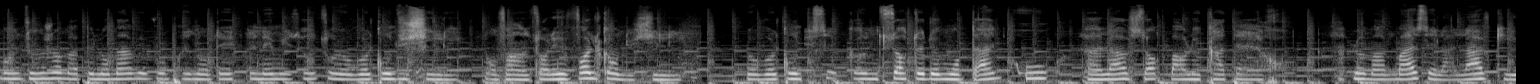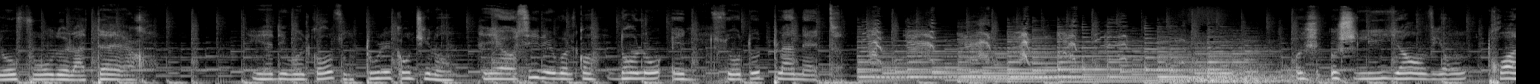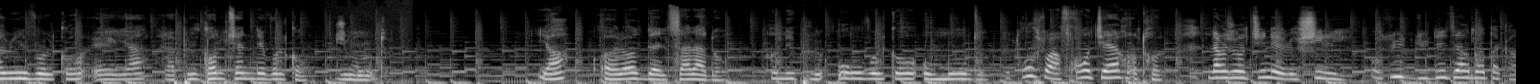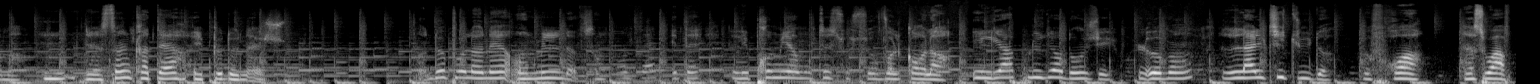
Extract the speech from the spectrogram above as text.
Bonjour, je m'appelle Omar et vous présenter une émission sur le volcan du Chili. Enfin, sur les volcans du Chili. Le volcan, c'est comme une sorte de montagne où la lave sort par le cratère. Le magma, c'est la lave qui est au fond de la terre. Il y a des volcans sur tous les continents. Il y a aussi des volcans dans l'eau et sur d'autres planètes. Au, Chili, il y a environ 3000 volcans et il y a la plus grande chaîne des volcans du monde. Il y a Olos del Salado, un des plus hauts volcans au monde. Il se trouve sur la frontière entre l'Argentine et le Chili, au sud du désert d'Atacama. Il y a 5 cratères et peu de neige. Deux Polonais en 1937 étaient les premiers à monter sur ce volcan-là. Il y a plusieurs dangers. Le vent, l'altitude, le froid, la soif.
